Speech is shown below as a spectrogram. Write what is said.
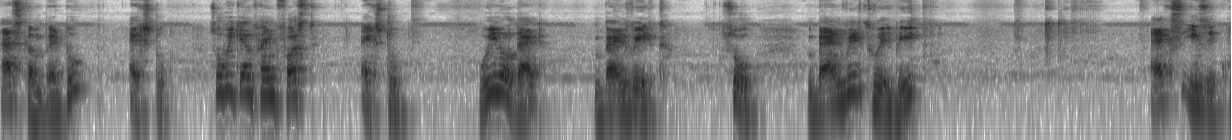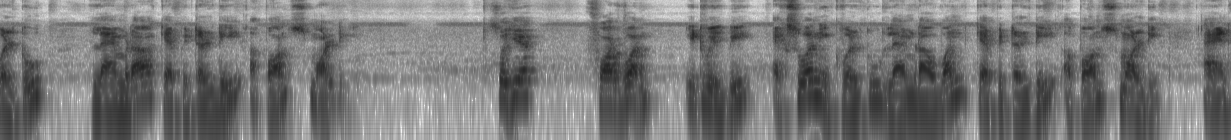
as compared to x2 so we can find first x2 we know that bandwidth. So bandwidth will be x is equal to lambda capital D upon small d. So here for 1 it will be x1 equal to lambda 1 capital D upon small d and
